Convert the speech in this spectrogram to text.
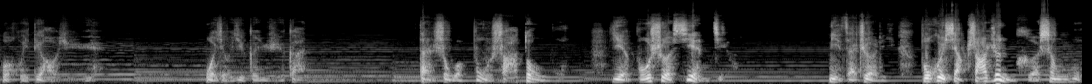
我会钓鱼，我有一根鱼竿，但是我不杀动物，也不设陷阱。你在这里不会想杀任何生物。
